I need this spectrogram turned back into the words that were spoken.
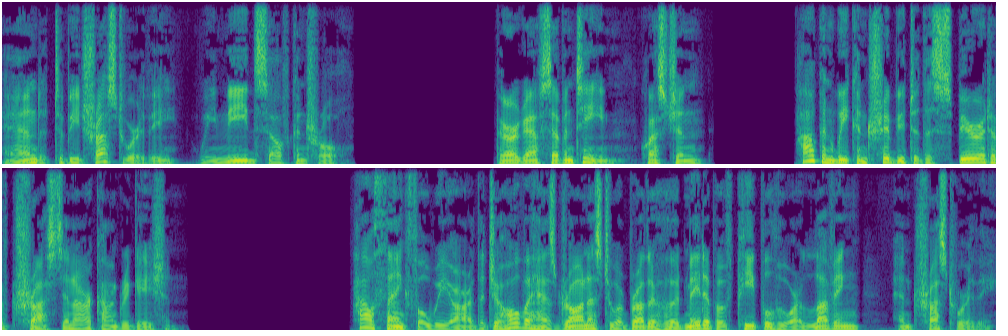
And to be trustworthy, we need self control. Paragraph 17. Question. How can we contribute to the spirit of trust in our congregation? How thankful we are that Jehovah has drawn us to a brotherhood made up of people who are loving and trustworthy.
